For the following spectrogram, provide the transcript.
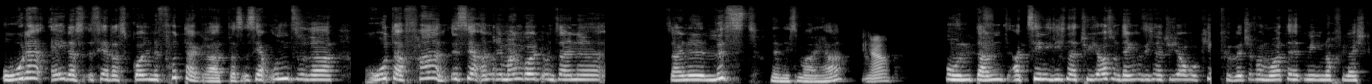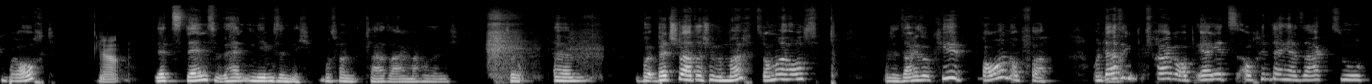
Oder, ey, das ist ja das goldene Futter gerade. Das ist ja unser roter Faden. Ist ja André Mangold und seine, seine List, nenne ich es mal, ja? Ja. Und dann erzählen die sich natürlich aus und denken sich natürlich auch, okay, für welche Formate hätten wir ihn noch vielleicht gebraucht? Ja. Let's Dance nehmen sie nicht, muss man klar sagen, machen sie nicht. So, ähm, Bachelor hat er schon gemacht, Sommerhaus. Und dann sagen sie, okay, Bauernopfer. Und da ist die Frage, ob er jetzt auch hinterher sagt, so,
